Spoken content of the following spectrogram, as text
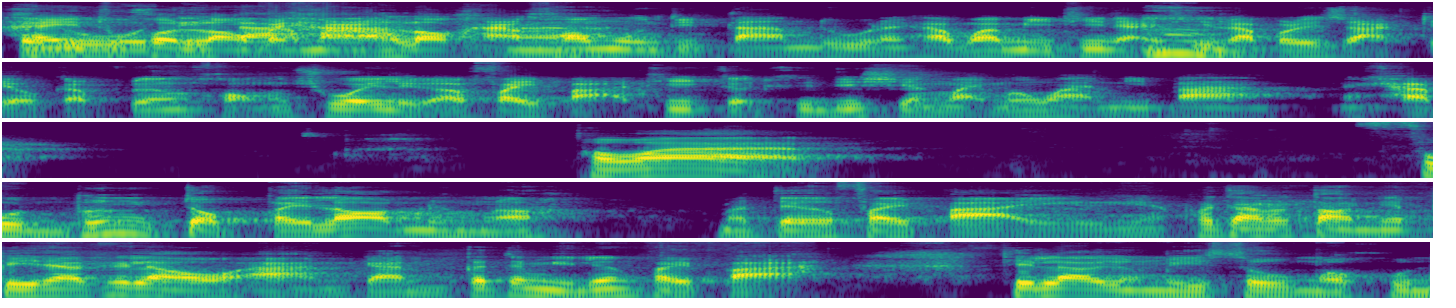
ให้ทุกคนลองไปหาติดตมลองหาาข้อมูลติดตามดูนะครับ ว่ามีที่ไหนอืที่มรับบริจาคเกี่ยวกับเรื่องของช่วยเหลือไฟป่าที่เกิดขึ้นที่เชียงใหม่เมื่อวานนี้บ้างนะครับ เพราะว่าฝุ่นเพิ่งจบไปรอบหนึ่งเนาะมาเจอไฟป่าอีกอย่างเงี้ยเพราะฉะนั้นตอนนี้ปีแล้วที่เราอ่านกัน ก็จะมีเรื่องไฟป่า ที่เรายังมีซูมกับคุณ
